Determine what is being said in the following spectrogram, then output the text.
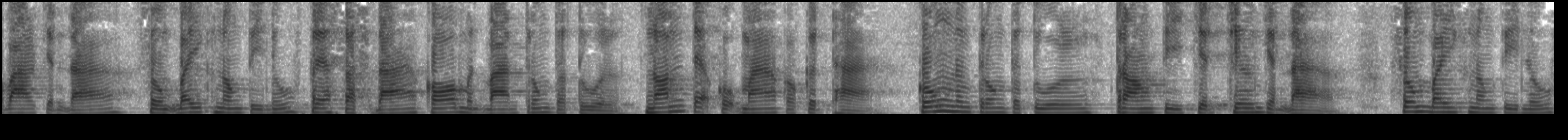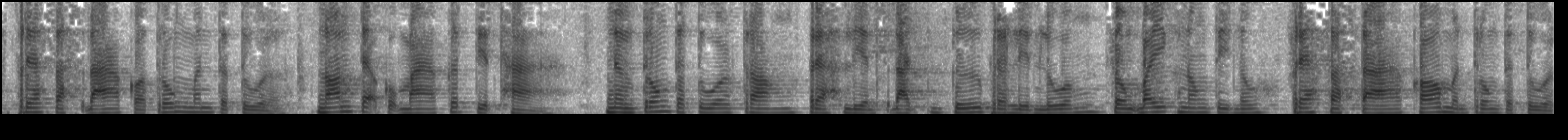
ក្បាលចិន្តាសូម្បីក្នុងទីនោះព្រះសាស្តាក៏មិនបានទ្រង់ទទួលនន្តកុមារក៏គិតថាគង់នឹងទ្រង់ទទួលត្រង់ទីចិត្តជើងចន្ទាសំបីក្នុងទីនោះព្រះសាស្តាក៏ទ្រង់មិនទទួល នន្តកុមារគិតទៀតថា នឹងទ្រង់ទទួលត្រង់ព្រះលៀនស្ដេចគឺព្រះលៀនលួងសំបីក្នុងទីនោះព្រះសាស្តាក៏មិនទ្រង់ទទួល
